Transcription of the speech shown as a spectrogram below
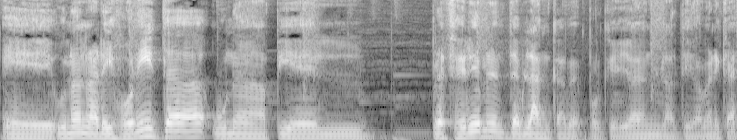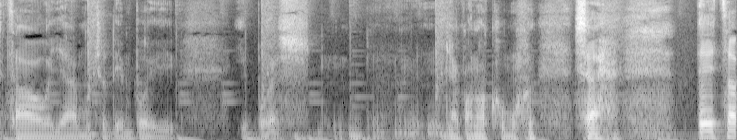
Eh, una nariz bonita, una piel preferiblemente blanca, porque ya en Latinoamérica he estado ya mucho tiempo y, y pues ya conozco. o sea, esta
